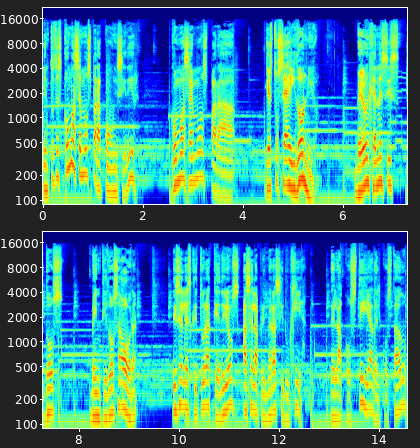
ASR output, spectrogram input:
Y entonces, ¿cómo hacemos para coincidir? ¿Cómo hacemos para que esto sea idóneo? Veo en Génesis 2, 22 ahora, dice la escritura que Dios hace la primera cirugía de la costilla, del costado,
